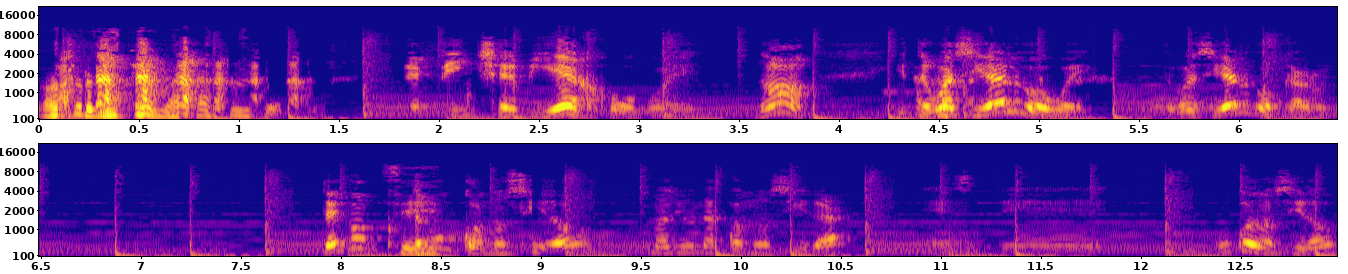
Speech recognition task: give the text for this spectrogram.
Otro dicho más. De pinche viejo, güey. No, y te voy a decir algo, güey. Te voy a decir algo, cabrón. Tengo, Sí. tengo un conocido, más bien una conocida, este, un conocido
